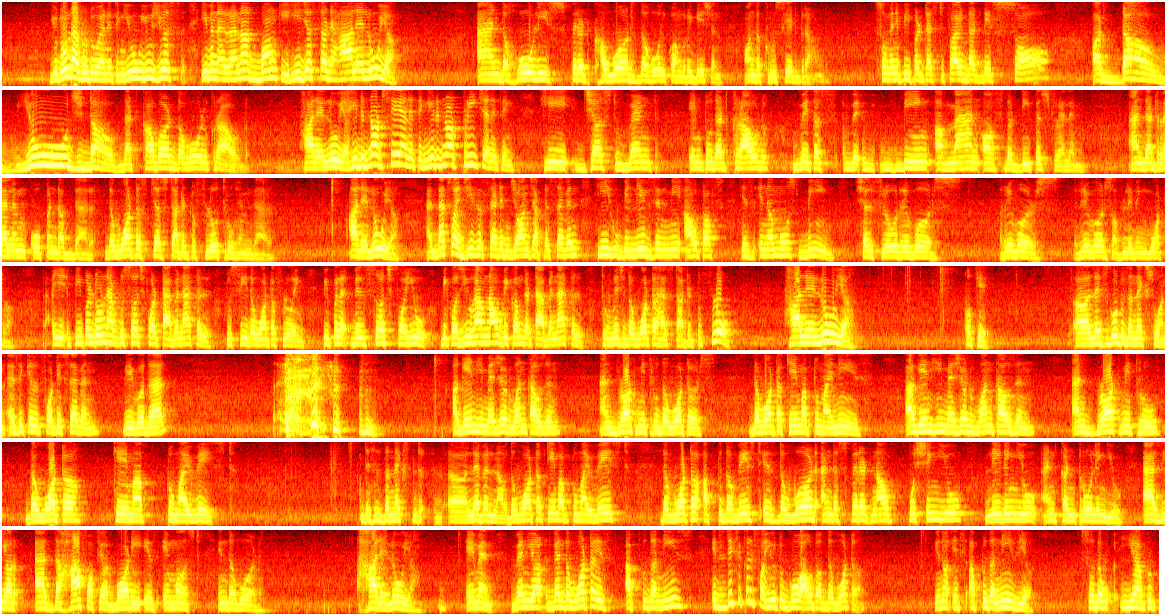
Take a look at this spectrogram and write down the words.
You don't have to do anything. You, use just, even Reinhard Bonnke, he just said hallelujah. And the Holy Spirit covers the whole congregation on the crusade ground. So many people testified that they saw a dove, huge dove that covered the whole crowd. Hallelujah. He did not say anything, he did not preach anything. He just went into that crowd with us being a man of the deepest realm. And that realm opened up there. The waters just started to flow through him there. Hallelujah. And that's why jesus said in john chapter 7 he who believes in me out of his innermost being shall flow rivers rivers rivers of living water people don't have to search for tabernacle to see the water flowing. People will search for you because you have now become the tabernacle through which the water has started to flow. Hallelujah. Okay. Uh, let's go to the next one. Ezekiel 47 we were there. Again he measured 1000 and brought me through the waters. The water came up to my knees. Again he measured 1000 and brought me through. The water came up to my waist. This is the next uh, level now. The water came up to my waist. The water up to the waist is the word and the spirit now pushing you, leading you, and controlling you as your as the half of your body is immersed in the word. Hallelujah. Amen. When you when the water is up to the knees, it's difficult for you to go out of the water you know it's up to the knees here. So the you have to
